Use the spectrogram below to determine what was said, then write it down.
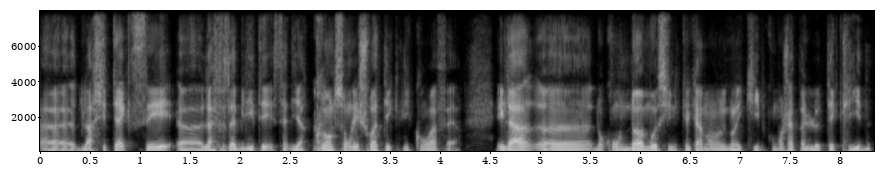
euh, l'architecte, c'est euh, la faisabilité, c'est-à-dire Ouais. quels sont les choix techniques qu'on va faire? Et là, euh, donc on nomme aussi quelqu'un dans, dans l'équipe, que moi j'appelle le tech lead,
